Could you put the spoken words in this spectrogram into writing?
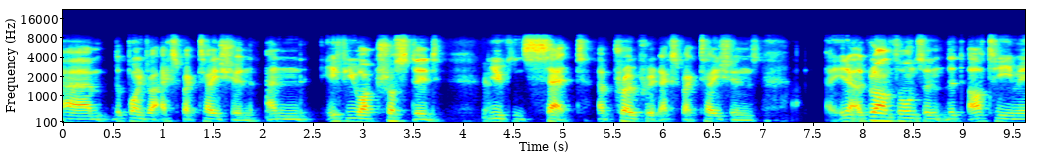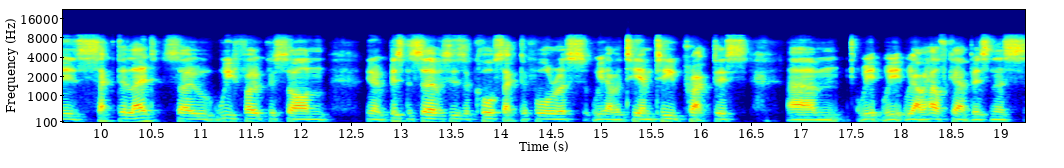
um, the point about expectation, and if you are trusted, yeah. you can set appropriate expectations. You know, at Grant Thornton, that our team is sector led, so we focus on you know business services, a core sector for us. We have a TMT practice um, we, we, we have a healthcare business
